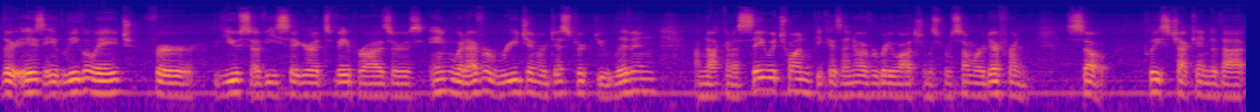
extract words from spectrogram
there is a legal age for use of e-cigarettes, vaporizers in whatever region or district you live in. I'm not going to say which one because I know everybody watching is from somewhere different. So please check into that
